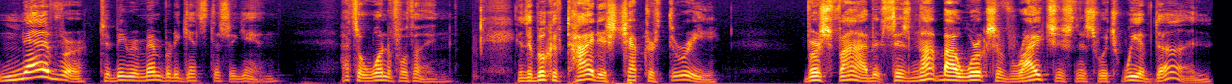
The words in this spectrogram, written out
never to be remembered against us again. That's a wonderful thing. In the book of Titus, chapter 3, verse 5, it says, Not by works of righteousness which we have done,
